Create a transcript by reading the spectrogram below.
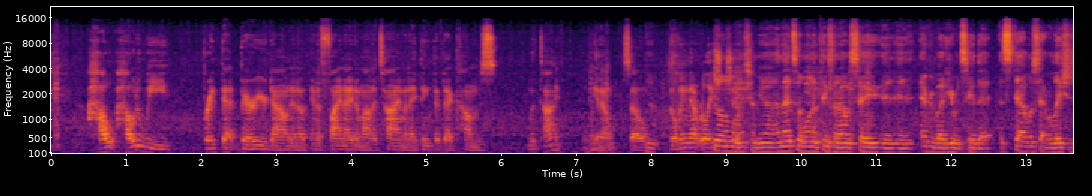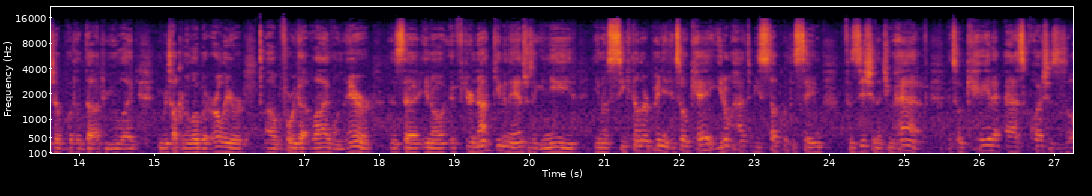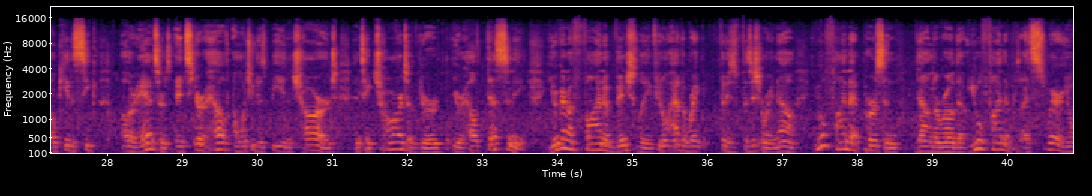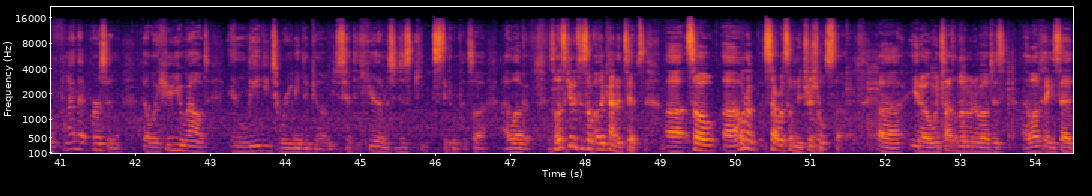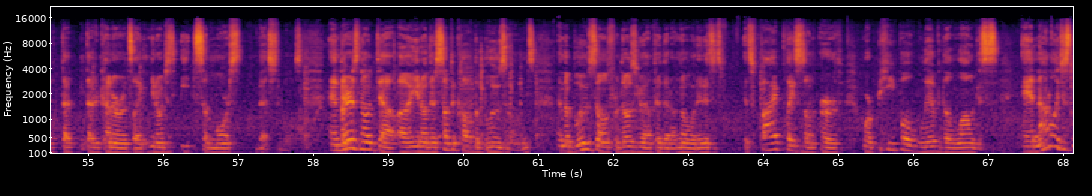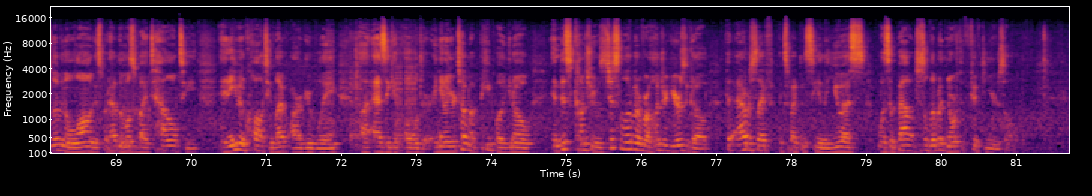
how, how do we break that barrier down in a, in a finite amount of time? And I think that that comes with time, you know? So Yeah. building that relationship. Building relationship. relationship, yeah, and that's one of the things that I would say, and, and everybody here would say that establish that relationship with a doctor you like. We were talking a little bit earlier uh, before we got live on air. Is that you know if you're not getting the answers that you need, you know seek another opinion. It's okay. You don't have to be stuck with the same physician that you have. It's okay to ask questions. It's okay to seek other answers. It's your health. I want you to just be in charge and take charge of your, your health destiny. You're going to find eventually, if you don't have the right phys- physician right now, you'll find that person down the road that you'll find that person. I swear, you'll find that person that will hear you out and lead you to where you need to go. You just have to hear them and so just keep sticking with it. So I love it. So let's get into some other kind of tips. Uh, so uh, I want to start with some nutritional stuff. Uh, you know, we talked a little bit about just, I loved how you said that, Dr. Connor, it's like, you know, just eat some more vegetables. And there's no doubt, uh, you know, there's something called the blue zones. And the blue zones, for those of you out there that don't know what it is, it's, it's five places on earth where people live the longest. And not only just living the longest, but have the most vitality and even quality of life, arguably, uh, as they get older. And you know, you're talking about people, you know, in this country, it was just a little bit over 100 years ago, the average life expectancy in the US was about just a little bit north of 50 years old.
